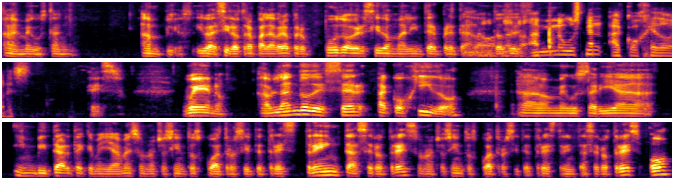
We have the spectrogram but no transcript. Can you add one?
A mí me gustan amplios. Iba a decir otra palabra, pero pudo haber sido mal interpretado. Entonces, A mí me gustan acogedores. Eso. Bueno, hablando de ser acogido, ah, me gustaría invitarte a que me llames un 800-473-3003, un 800-473-3003 o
